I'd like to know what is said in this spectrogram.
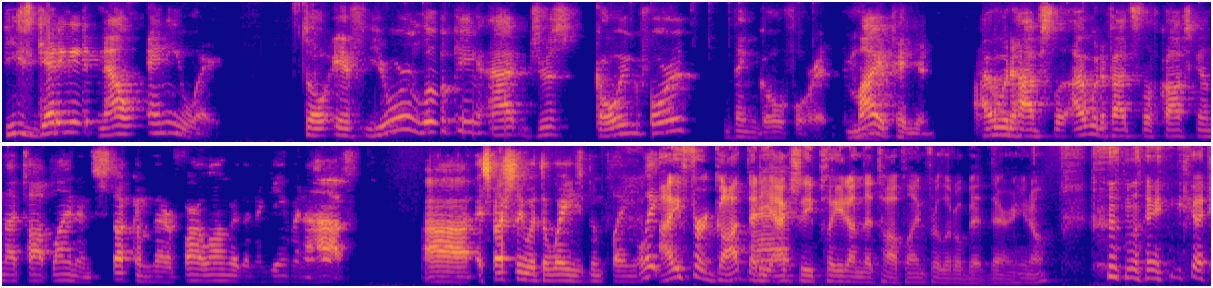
he's getting it now anyway. So if you're looking at just going for it, then go for it. In my opinion, I would have I would have had Slafkovsky on that top line and stuck him there far longer than a game and a half, uh, especially with the way he's been playing lately. I forgot that he Uh, actually played on the top line for a little bit there, you know? like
